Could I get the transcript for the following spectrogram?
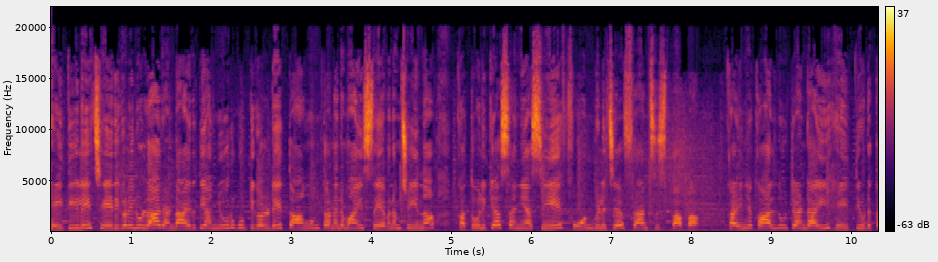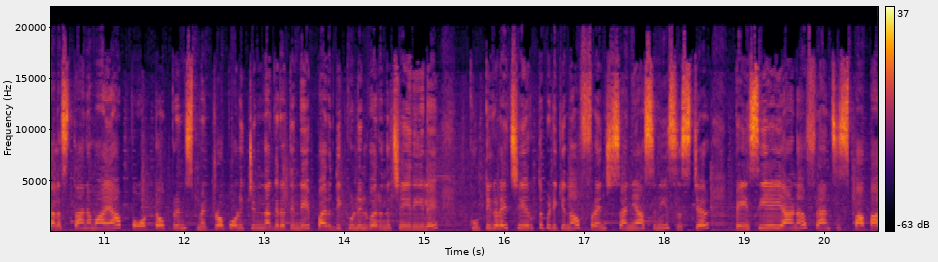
ഹെയ്ത്തിയിലെ ചേരികളിലുള്ള രണ്ടായിരത്തി അഞ്ഞൂറ് കുട്ടികളുടെ താങ്ങും തണലുമായി സേവനം ചെയ്യുന്ന കത്തോലിക്ക സന്യാസിയെ ഫോൺ വിളിച്ച് ഫ്രാൻസിസ് പാപ്പ. കഴിഞ്ഞ കാൽ നൂറ്റാണ്ടായി ഹെയ്ത്തിയുടെ തലസ്ഥാനമായ പോർട്ടോ പ്രിൻസ് മെട്രോപൊളിറ്റൻ നഗരത്തിന്റെ പരിധിക്കുള്ളിൽ വരുന്ന ചേരിയിലെ കുട്ടികളെ ചേർത്ത് പിടിക്കുന്ന ഫ്രഞ്ച് സന്യാസിനി സിസ്റ്റർ പേസിയെയാണ് ഫ്രാൻസിസ് പാപ്പ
